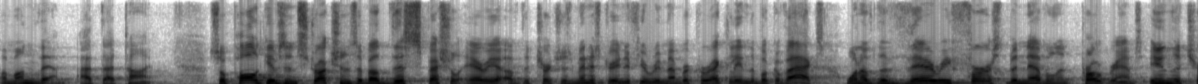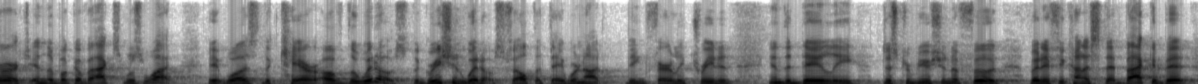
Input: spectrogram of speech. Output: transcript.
among them at that time. So Paul gives instructions about this special area of the church's ministry. And if you remember correctly in the book of Acts, one of the very first benevolent programs in the church in the book of Acts was what? It was the care of the widows. The Grecian widows felt that they were not being fairly treated in the daily distribution of food. But if you kind of step back a bit,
